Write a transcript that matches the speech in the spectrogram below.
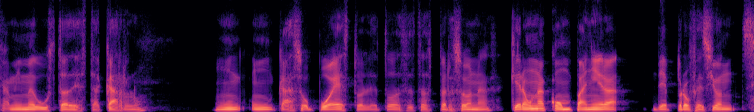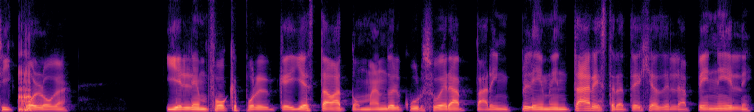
a mí me gusta destacarlo, un, un caso opuesto al de todas estas personas, que era una compañera de profesión psicóloga y el enfoque por el que ella estaba tomando el curso era para implementar estrategias de la PNL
